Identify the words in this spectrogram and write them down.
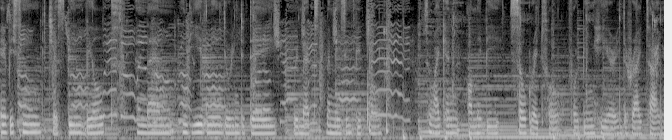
everything just being built and then in the evening during the day we met amazing people So I can only be so grateful for being here in the right time.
